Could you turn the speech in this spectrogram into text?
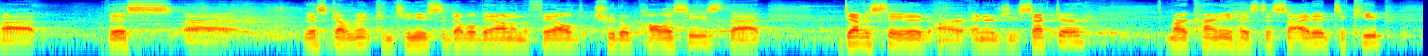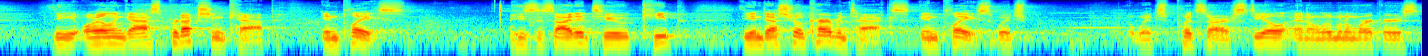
Uh, this, uh, this government continues to double down on the failed Trudeau policies that devastated our energy sector. Mark Carney has decided to keep the oil and gas production cap in place. He's decided to keep the industrial carbon tax in place, which, which puts our steel and aluminum workers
